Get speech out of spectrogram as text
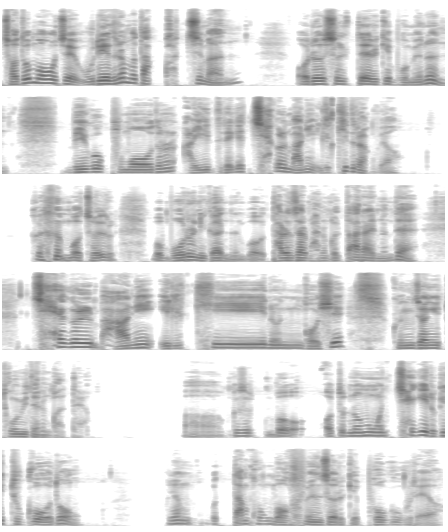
저도 뭐 이제 우리 애들은 뭐 다 컸지만 어렸을 때 이렇게 보면은 미국 부모들은 아이들에게 책을 많이 읽히더라고요. 뭐 저희들 뭐 모르니까 뭐 다른 사람 하는 걸 따라 했는데 책을 많이 읽히는 것이 굉장히 도움이 되는 것 같아요. 어, 그래서 뭐 어떤 놈은 책이 이렇게 두꺼워도 그냥 뭐 땅콩 먹으면서 이렇게 보고 그래요.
